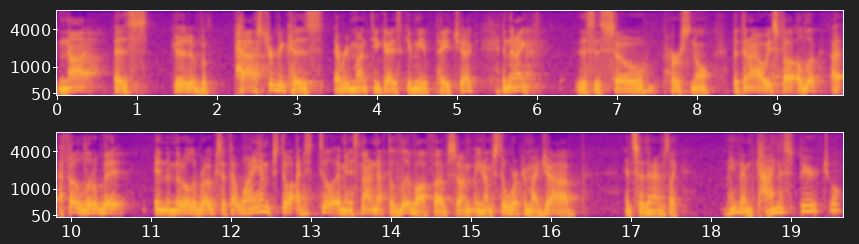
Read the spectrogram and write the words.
not as good of a pastor because every month you guys give me a paycheck? And then I, this is so personal, but then I always felt a little, I felt a little bit in the middle of the road because I thought, well, I am still, I just still, I mean, it's not enough to live off of, so I'm, you know, I'm still working my job. And so then I was like, maybe I'm kind of spiritual.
